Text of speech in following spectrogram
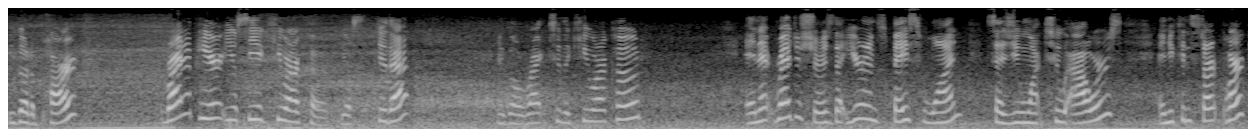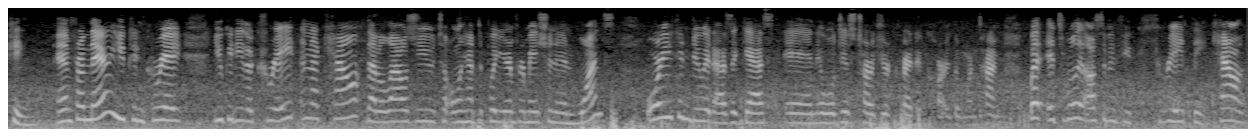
you go to park, right up here, you'll see a QR code. You'll do that. You go right to the QR code and it registers that you're in space one, says you want two hours and you can start parking. And from there you can create, you can either create an account that allows you to only have to put your information in once or you can do it as a guest and it will just charge your credit card the one time. But it's really awesome if you create the account.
